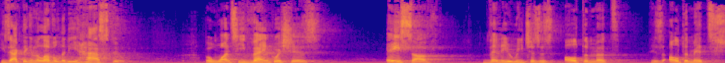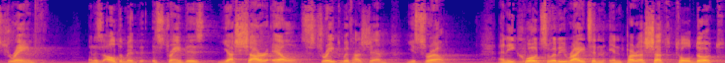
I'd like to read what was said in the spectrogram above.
He's acting in a level that he has to. But once he vanquishes Esav, then he reaches his ultimate, his ultimate strength, and his ultimate strength is Yashar El, straight with Hashem, Yisrael. And he quotes what he writes in, in Parashat Toldot,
